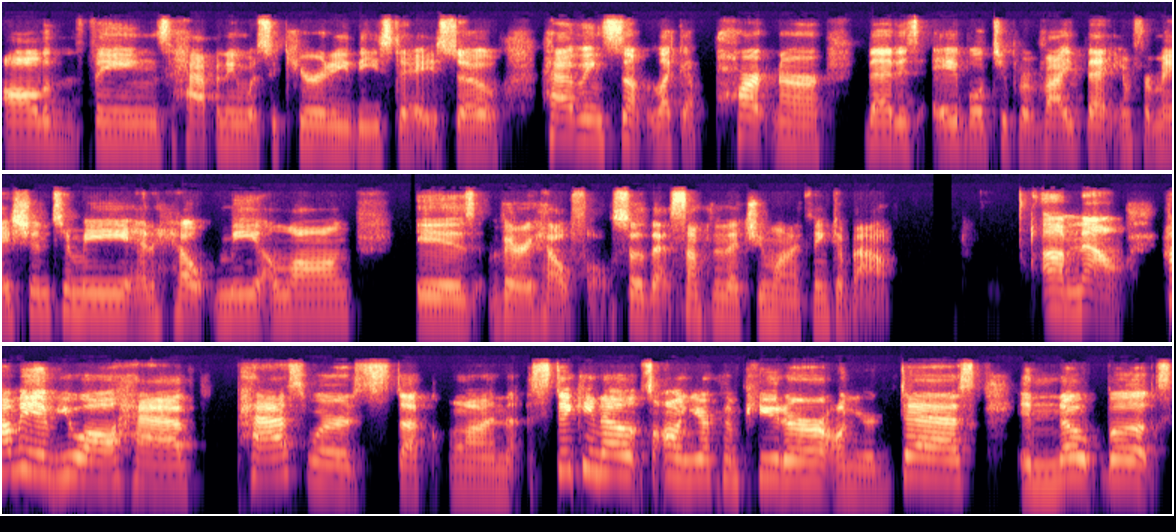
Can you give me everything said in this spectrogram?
all of the things happening with security these days. So having some like a partner that is able to provide that information to me and help me along is very helpful. So that's something that you want to think about. Um, now, how many of you all have passwords stuck on sticky notes on your computer, on your desk, in notebooks.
